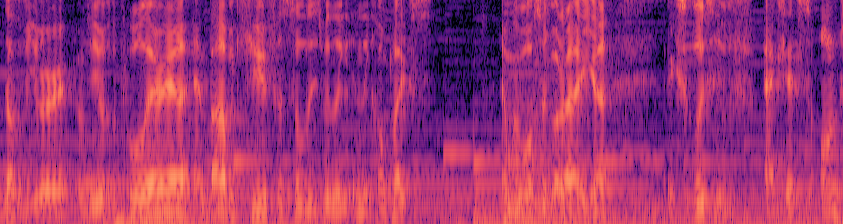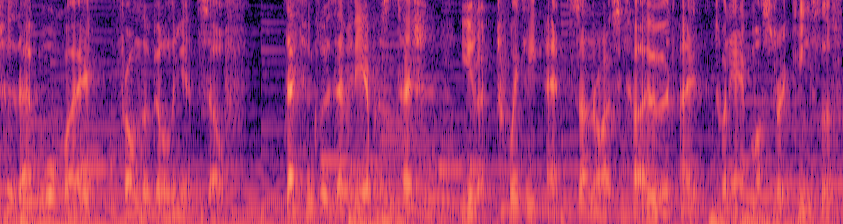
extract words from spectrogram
another view, a view of the pool area and barbecue facilities within the, in the complex. And we've also got a uh, exclusive access onto that walkway from the building itself. That concludes our video presentation, Unit 20 at Sunrise Cove at 28 Moss Street, Kingscliff.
